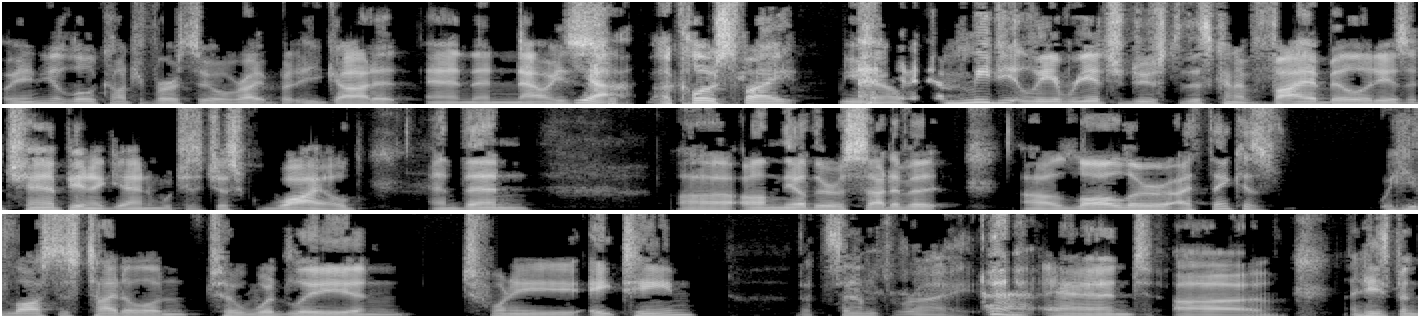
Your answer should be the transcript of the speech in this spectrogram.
I mean, a little controversial, right? But he got it, and then now he's yeah, a close fight. You know, immediately reintroduced to this kind of viability as a champion again, which is just wild. And then uh, on the other side of it, uh, Lawler, I think is he lost his title in, to Woodley in 2018. That sounds right. And uh, and he's been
